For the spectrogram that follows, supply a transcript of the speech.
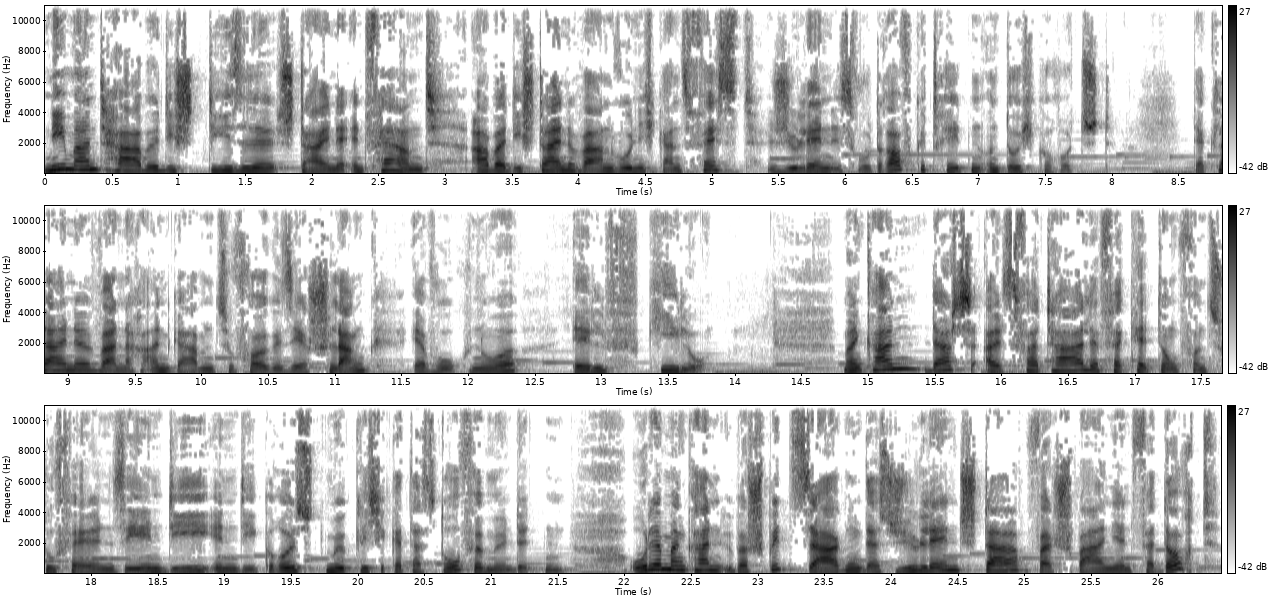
Niemand habe die, diese Steine entfernt, aber die Steine waren wohl nicht ganz fest. Julien ist wohl draufgetreten und durchgerutscht. Der Kleine war nach Angaben zufolge sehr schlank, er wog nur elf Kilo. Man kann das als fatale Verkettung von Zufällen sehen, die in die größtmögliche Katastrophe mündeten. Oder man kann überspitzt sagen, dass Julien starb, weil Spanien verdorrt.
